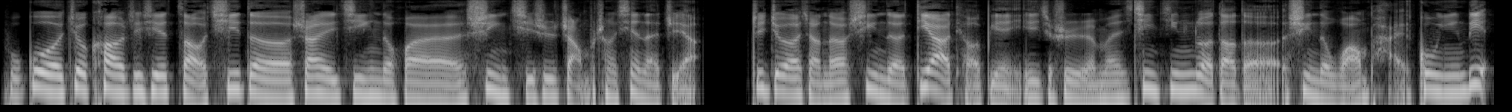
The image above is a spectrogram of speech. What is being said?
不过，就靠这些早期的商业基因的话，Shein 其实长不成现在这样。这就要讲到 Shein 的第二条边，也就是人们津津乐道的 Shein 的王牌供应链。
